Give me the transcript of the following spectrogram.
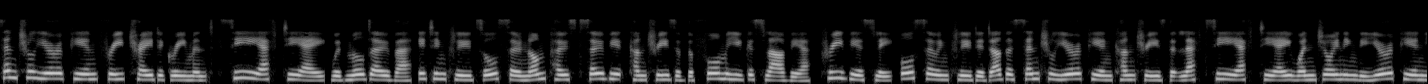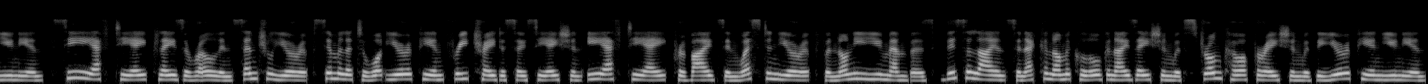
Central European Free Trade Agreement CEFTA, with Moldova. It includes also non-post-Soviet countries of the former Yugoslavia. Previously, also included other Central European countries that left CEFTA when joining the European Union. CEFTA plays a role in Central Europe similar to what European Free Trade Association EFTA provides in Western Europe for non-EU members. This alliance an economical organization with strong cooperation with the European Union,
